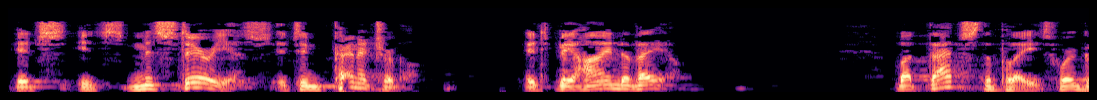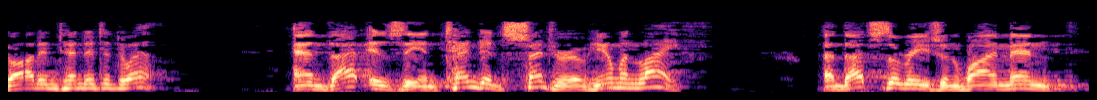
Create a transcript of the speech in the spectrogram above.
It's, it's mysterious. It's impenetrable. It's behind a veil. But that's the place where God intended to dwell. And that is the intended center of human life. And that's the reason why men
